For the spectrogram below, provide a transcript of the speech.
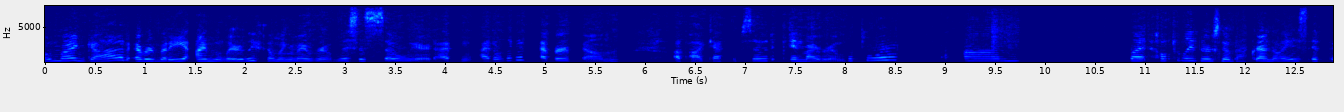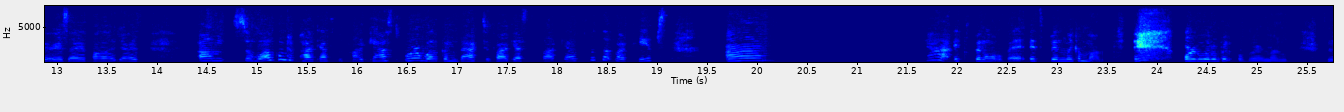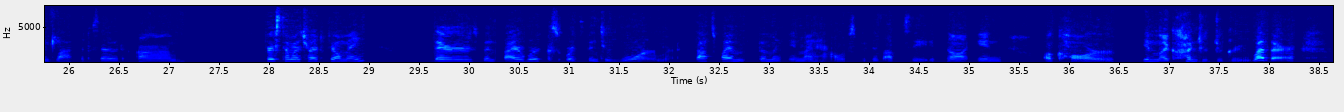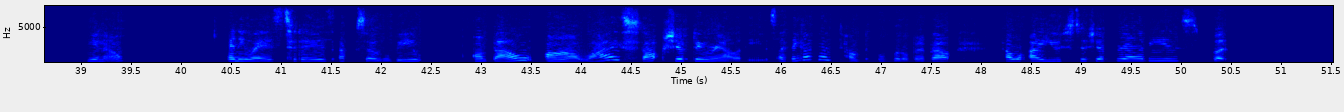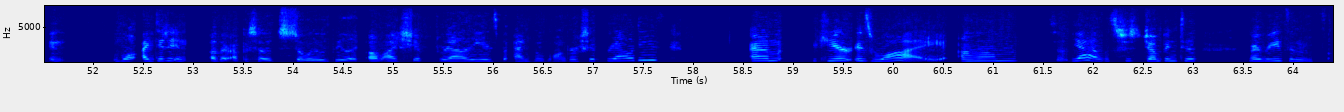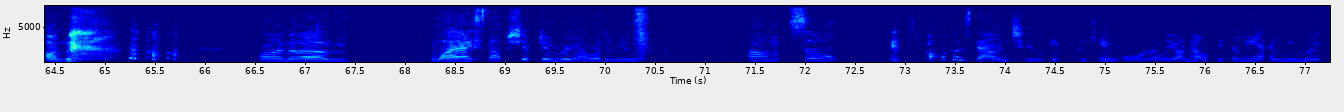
Oh my god, everybody. I'm literally filming in my room. This is so weird. I've I don't think I've ever filmed a podcast episode in my room before. Um but hopefully there's no background noise. If there is, I apologize. Um so welcome to Podcast the Podcast or welcome back to Podcast the Podcast. What's up my peeps? Um yeah, it's been a little bit. It's been like a month or a little bit over a month since last episode. Um first time I tried filming there's been fireworks or it's been too warm. That's why I'm filming in my house because obviously it's not in a car in like 100 degree weather, you know? Anyways, today's episode will be about uh, why stop shifting realities. I think I've like talked a little bit about how I used to shift realities, but in well, I did it in other episodes, so it would be like, oh, I shift realities, but I no longer shift realities. And here is why. Um, so yeah, let's just jump into my reasons on on um why I stopped shifting realities. Um, so it all goes down to it became really unhealthy for me. I mean, like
